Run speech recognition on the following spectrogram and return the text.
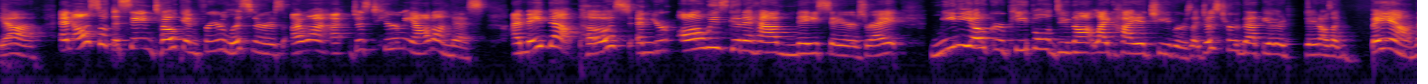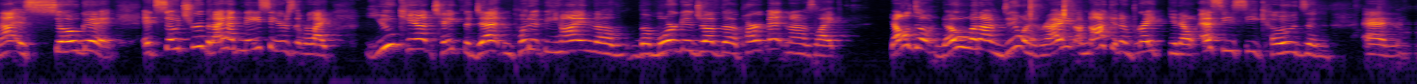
Yeah. And also, the same token for your listeners, I want uh, just hear me out on this. I made that post, and you're always going to have naysayers, right? Mediocre people do not like high achievers. I just heard that the other day, and I was like, bam, that is so good. It's so true. But I had naysayers that were like, you can't take the debt and put it behind the, the mortgage of the apartment. And I was like, y'all don't know what I'm doing, right? I'm not going to break, you know, SEC codes and, and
